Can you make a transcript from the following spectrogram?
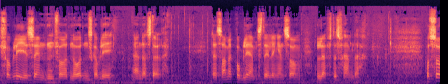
forbli i synden for at nåden skal bli enda større? Det er samme problemstillingen som løftes frem der. Og så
